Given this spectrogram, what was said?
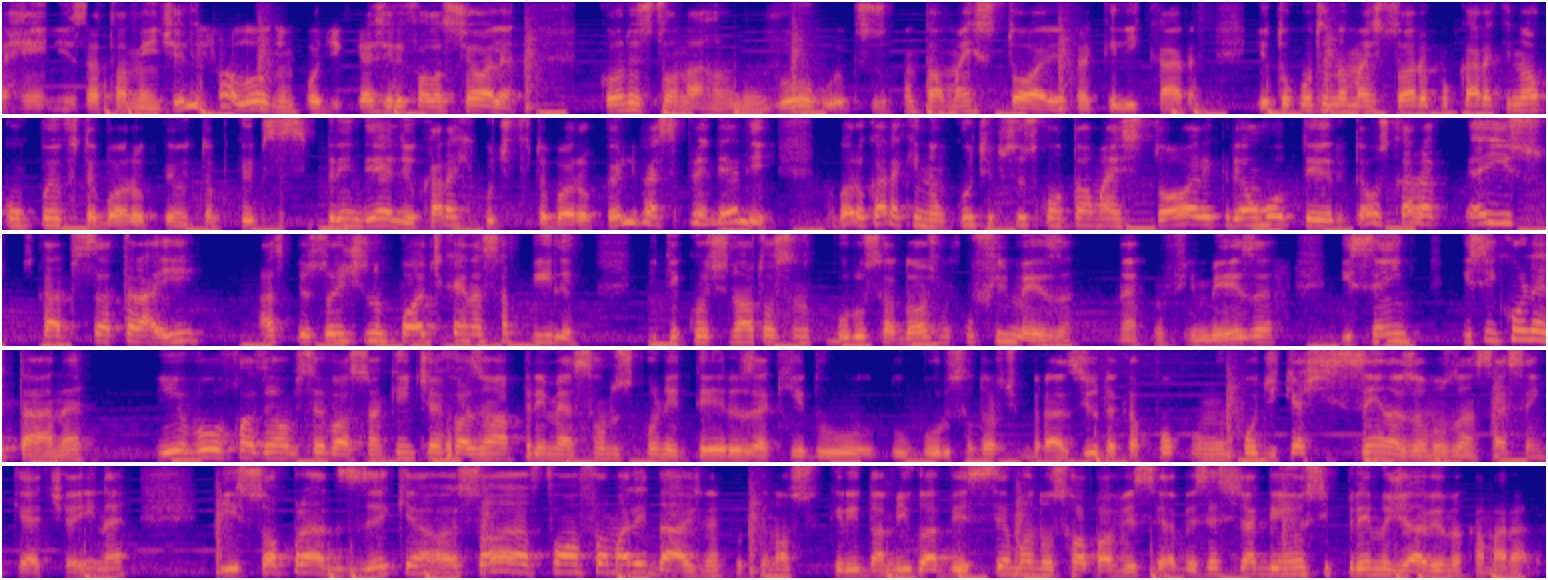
Rene, exatamente. Ele falou num podcast, ele falou assim: olha, quando eu estou narrando um jogo, eu preciso contar uma história para aquele cara. Eu estou contando uma história para o cara que não acompanha o futebol europeu. Então, porque ele precisa se prender ali. O cara que curte futebol europeu, ele vai se prender ali. Agora, o cara que não curte, eu preciso contar uma história e criar um roteiro. Então, os caras, é isso. Os caras precisam atrair as pessoas, a gente não pode cair nessa pilha. E tem que continuar torcendo pro Borussia Dortmund com firmeza, né? Com firmeza e sem, e sem conectar, né? E eu vou fazer uma observação aqui, a gente vai fazer uma premiação dos corneteiros aqui do, do Borussia Dortmund Brasil. Daqui a pouco, um podcast sem nós vamos lançar essa enquete aí, né? E só para dizer que é só foi uma formalidade, né? Porque nosso querido amigo AVC mandou só para AVC. AVC já ganhou esse prêmio, já viu, meu camarada?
